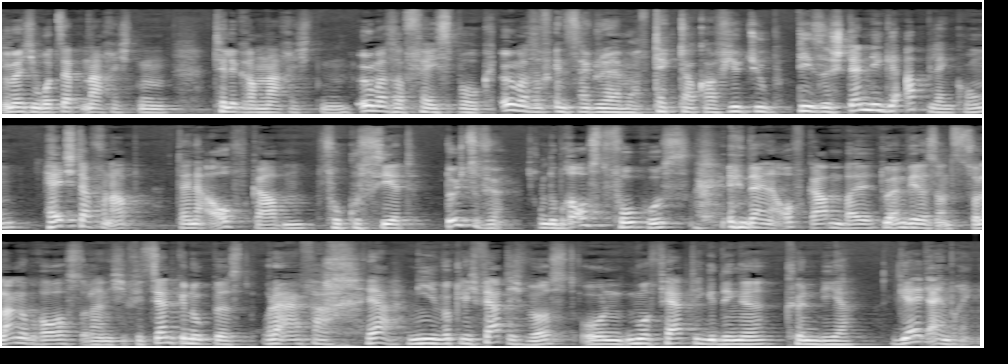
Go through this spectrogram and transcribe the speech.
Irgendwelche WhatsApp-Nachrichten, Telegram-Nachrichten, irgendwas auf Facebook, irgendwas auf Instagram, auf TikTok, auf YouTube. Diese ständige Ablenkung hält dich davon ab, deine Aufgaben fokussiert durchzuführen. Und du brauchst Fokus in deine Aufgaben, weil du entweder sonst zu lange brauchst oder nicht effizient genug bist oder einfach, ja, nie wirklich fertig wirst und nur fertige Dinge können dir Geld einbringen.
